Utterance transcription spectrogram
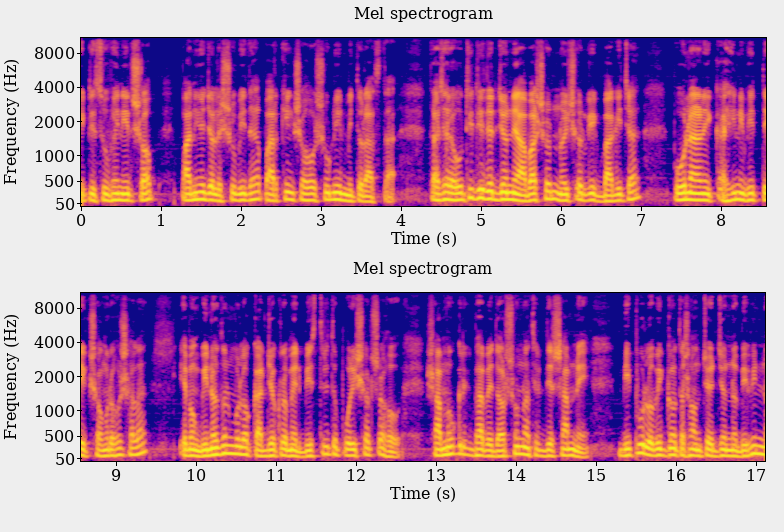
একটি সুভেনির শপ পানীয় জলের সুবিধা পার্কিং সহ সুনির্মিত রাস্তা। তাছাড়া অতিথিদের জন্য আবাসন, নৈসর্গিক বাগিচা, পৌরাণিক কাহিনী ভিত্তিক সংগ্রহশালা এবং বিনোদনমূলক কার্যক্রমের বিস্তৃত পরিসর সহ সামগ্রিকভাবে দর্শনার্থীদের সামনে বিপুল অভিজ্ঞতা সঞ্চয়ের জন্য বিভিন্ন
